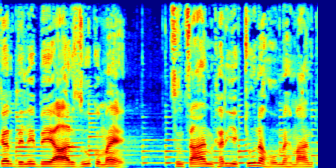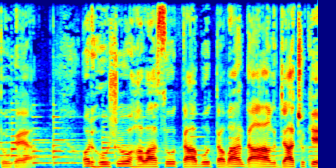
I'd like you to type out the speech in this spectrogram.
कर दिले बे आरज़ू को मैं। सुनसान घर ये क्यों ना हो, मेहमान तो गया। और होशो हवासो ताबो तवा दाग जा चुके।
